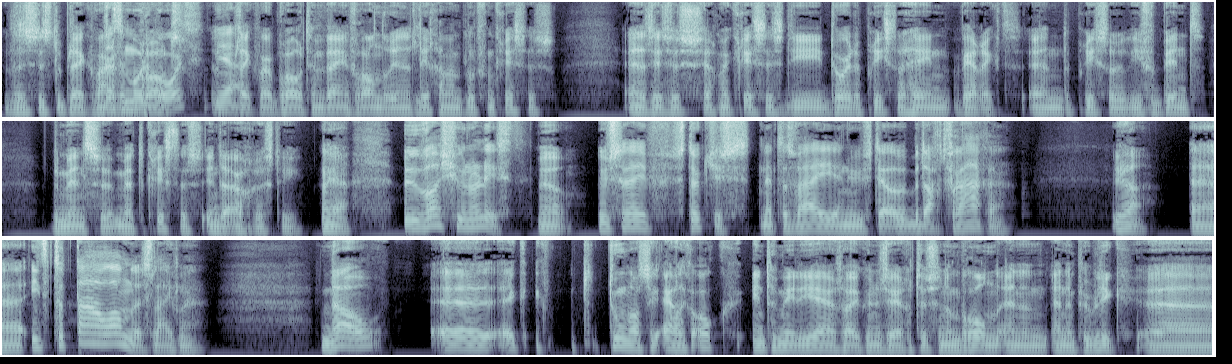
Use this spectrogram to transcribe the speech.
Dat is dus de plek waar, dat is een brood, woord. de plek waar brood en wijn veranderen in het lichaam en bloed van Christus. En het is dus zeg maar Christus die door de priester heen werkt. En de priester die verbindt de mensen met Christus in de Eucharistie. Oh ja. U was journalist. Ja. U schreef stukjes, net als wij, en u stel, bedacht vragen. Ja. Uh, iets totaal anders, lijkt me. Nou, uh, ik, ik, toen was ik eigenlijk ook intermediair, zou je kunnen zeggen... tussen een bron en een, en een publiek. Uh,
